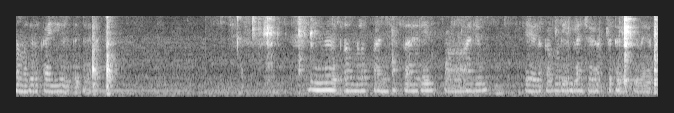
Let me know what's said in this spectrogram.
നമുക്കിത് കഴുകിയെടുത്തിട്ട് വരാം. ഇന്ന് നമ്മൾ പഞ്ചസാരയും പാലും ഏലക്കപ്പൊടി എല്ലാം ചേർത്തിട്ട് വെക്കുന്നത്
